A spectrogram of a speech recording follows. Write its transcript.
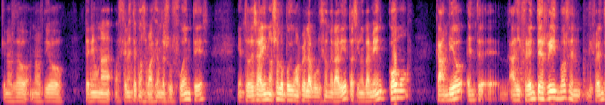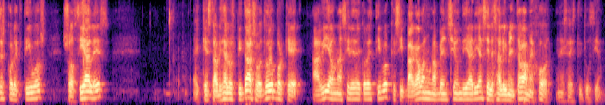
que nos, nos dio una excelente conservación de sus fuentes, y entonces ahí no solo pudimos ver la evolución de la dieta, sino también cómo cambió entre, a diferentes ritmos en diferentes colectivos sociales eh, que establecía el hospital, sobre todo porque había una serie de colectivos que si pagaban una pensión diaria se les alimentaba mejor en esa institución.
